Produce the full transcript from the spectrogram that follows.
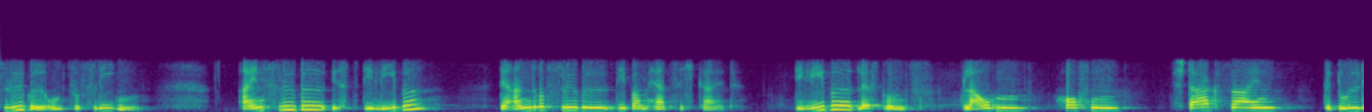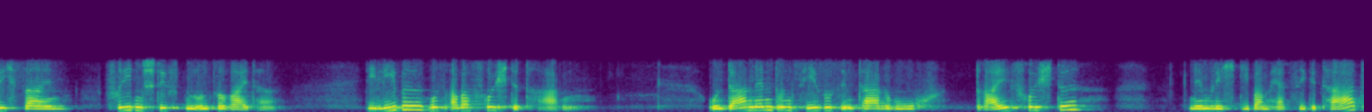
Flügel, um zu fliegen. Ein Flügel ist die Liebe, der andere Flügel die Barmherzigkeit. Die Liebe lässt uns glauben, hoffen, stark sein, geduldig sein, Frieden stiften und so weiter. Die Liebe muss aber Früchte tragen. Und da nennt uns Jesus im Tagebuch drei Früchte, nämlich die barmherzige Tat,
